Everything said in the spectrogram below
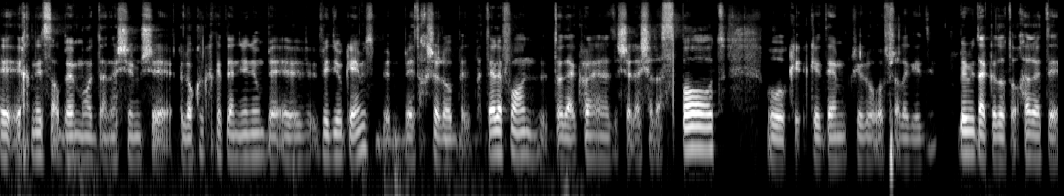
אה, הכניס הרבה מאוד אנשים שלא כל כך התעניינו בווידאו גיימס, בטח שלא בטלפון, אתה יודע, כל העניין הזה של, של הספורט, הוא קידם, כאילו, אפשר להגיד, במידה כזאת או אחרת, אה,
